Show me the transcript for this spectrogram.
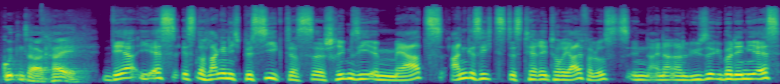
Guten Tag, hi. Der IS ist noch lange nicht besiegt. Das äh, schrieben Sie im März angesichts des Territorialverlusts in einer Analyse über den IS.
